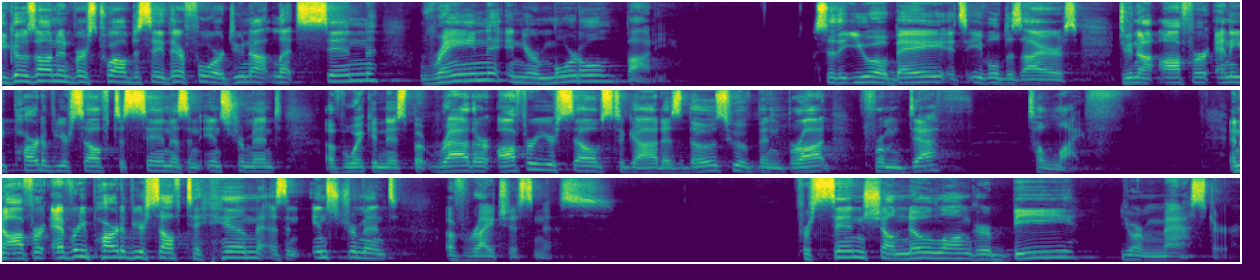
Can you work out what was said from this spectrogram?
He goes on in verse 12 to say, Therefore, do not let sin reign in your mortal body so that you obey its evil desires. Do not offer any part of yourself to sin as an instrument of wickedness, but rather offer yourselves to God as those who have been brought from death to life. And offer every part of yourself to Him as an instrument of righteousness. For sin shall no longer be your master,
